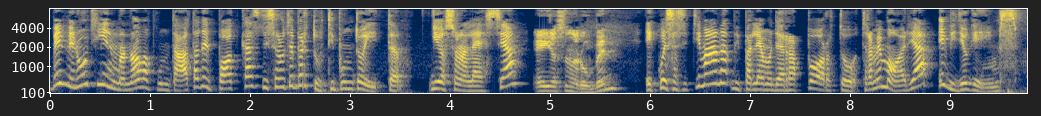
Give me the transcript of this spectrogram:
Benvenuti in una nuova puntata del podcast di salutepertutti.it. Io sono Alessia E io sono Ruben. e questa settimana vi parliamo del rapporto tra memoria e videogames.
